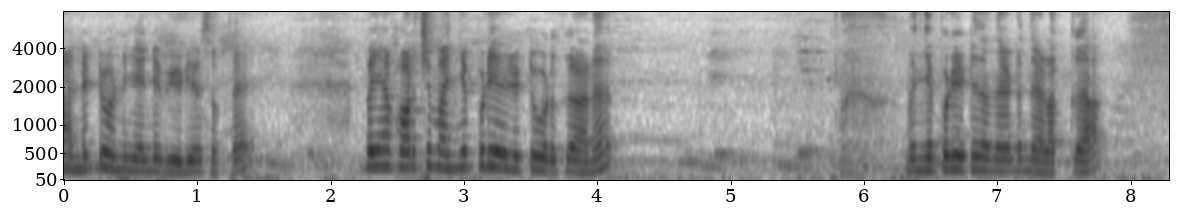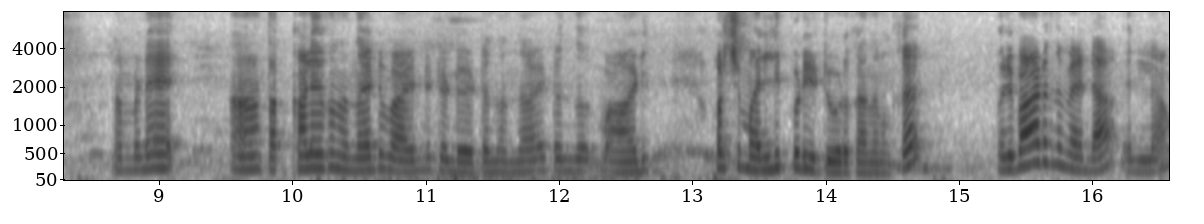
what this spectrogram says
കണ്ടിട്ടുമുണ്ട് ഞാൻ എന്റെ വീഡിയോസൊക്കെ. അപ്പോൾ ഞാൻ കുറച്ച് മഞ്ഞപ്പൊടി അതിലിട്ട് കൊടുക്കുകയാണ്. മഞ്ഞപ്പൊടി ഇട്ട് നന്നായിട്ട് ഇളക്കുക. നമ്മുടെ ആ തക്കാളിയൊക്കെ നന്നായിട്ട് വഴണ്ടിട്ടുണ്ട് കേട്ടോ. നന്നായിട്ടൊന്ന് വാടി. കുറച്ച് മല്ലിപ്പൊടി ഇട്ട് കൊടുക്കാം നമുക്ക്. ഒരുപാടൊന്നും വേണ്ട. എല്ലാം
